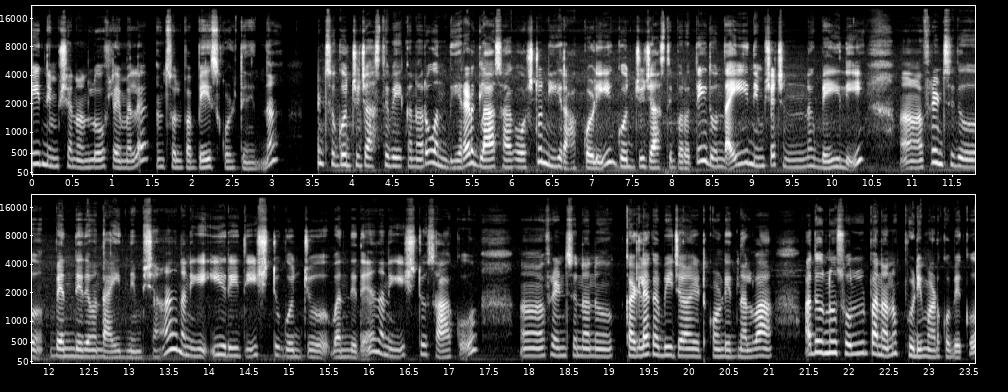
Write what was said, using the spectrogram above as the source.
ಐದು ನಿಮಿಷ ನಾನು ಲೋ ಫ್ಲೇಮಲ್ಲೇ ಒಂದು ಸ್ವಲ್ಪ ಬೇಯಿಸ್ಕೊಳ್ತೀನಿ ಇದನ್ನ ಫ್ರೆಂಡ್ಸ್, ಗೊಜ್ಜು ಜಾಸ್ತಿ ಬೇಕನ್ನೋರು ಒಂದು ಎರಡು ಗ್ಲಾಸ್ ಆಗುವಷ್ಟು ನೀರು ಹಾಕ್ಕೊಳ್ಳಿ. ಗೊಜ್ಜು ಜಾಸ್ತಿ ಬರುತ್ತೆ. ಇದು ಒಂದು ಐದು ನಿಮಿಷ ಚೆನ್ನಾಗಿ ಬೇಯಲಿ. ಫ್ರೆಂಡ್ಸ್, ಇದು ಬೆಂದಿದೆ ಒಂದು ಐದು ನಿಮಿಷ. ನನಗೆ ಈ ರೀತಿ ಇಷ್ಟು ಗೊಜ್ಜು ಬಂದಿದೆ. ನನಗೆ ಇಷ್ಟು ಸಾಕು. ಫ್ರೆಂಡ್ಸ್, ನಾನು ಕಡಲೆಕಾಯಿ ಬೀಜ ಇಟ್ಕೊಂಡಿದ್ನಲ್ವ? ಅದನ್ನು ಸ್ವಲ್ಪ ನಾನು ಪುಡಿ ಮಾಡ್ಕೋಬೇಕು.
